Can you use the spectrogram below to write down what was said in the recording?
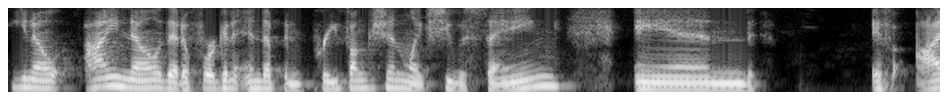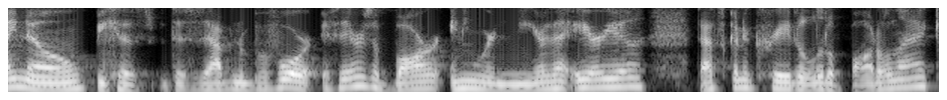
you know i know that if we're going to end up in pre-function like she was saying and if i know because this has happened before if there's a bar anywhere near that area that's going to create a little bottleneck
